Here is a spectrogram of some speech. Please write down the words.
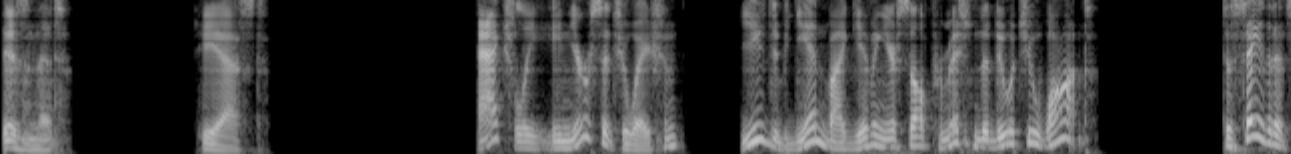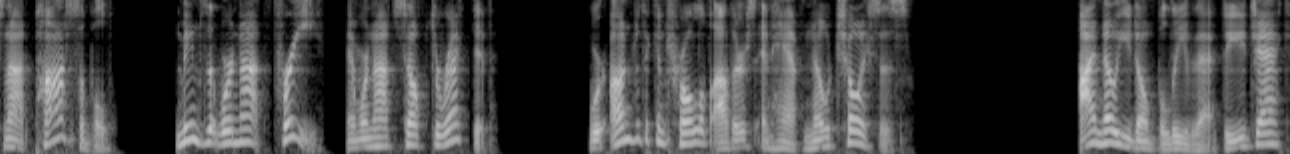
isn't it? He asked. Actually, in your situation, you need to begin by giving yourself permission to do what you want. To say that it's not possible means that we're not free and we're not self directed. We're under the control of others and have no choices. I know you don't believe that, do you, Jack?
